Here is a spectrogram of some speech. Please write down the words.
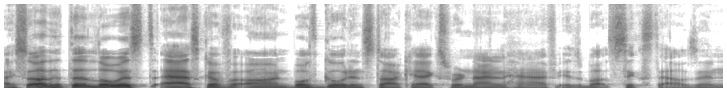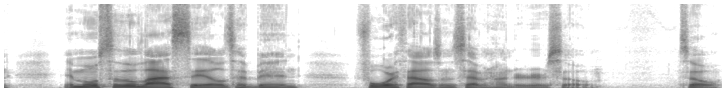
I saw that the lowest ask of on both Goat and StockX for nine and a half is about six thousand, and most of the last sales have been four thousand seven hundred or so. So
